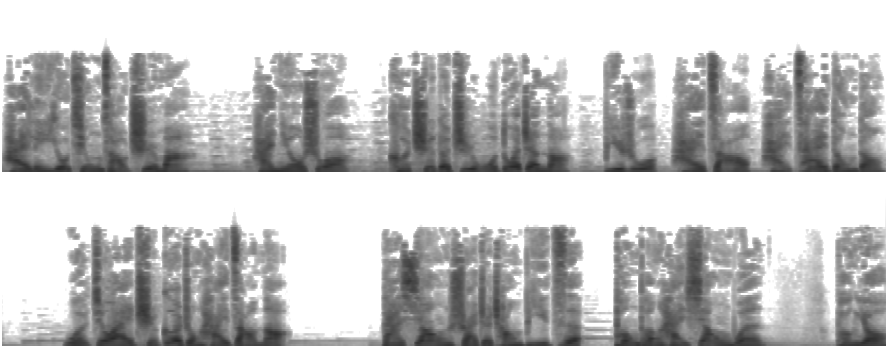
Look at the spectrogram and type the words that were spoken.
海里有青草吃吗？”海牛说：“可吃的植物多着呢，比如海藻、海菜等等，我就爱吃各种海藻呢。”大象甩着长鼻子，碰碰海象问：“朋友，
